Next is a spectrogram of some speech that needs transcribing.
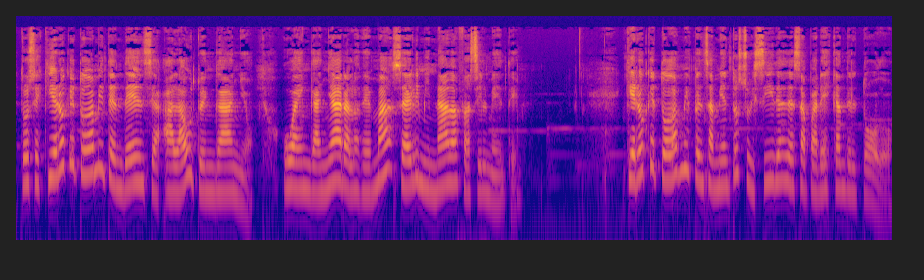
Entonces quiero que toda mi tendencia al autoengaño o a engañar a los demás sea eliminada fácilmente. Quiero que todos mis pensamientos suicidas desaparezcan del todo.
